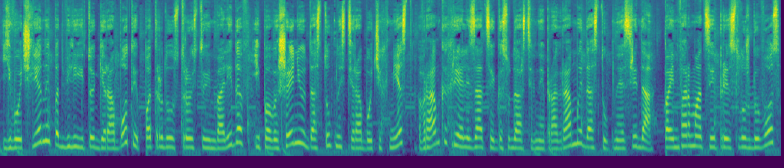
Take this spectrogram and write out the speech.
Его члены подвели итоги работы по трудоустройству инвалидов и повышению доступности рабочих мест в рамках реализации государственной программы «Доступная среда». По информации пресс-службы ВОЗ,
